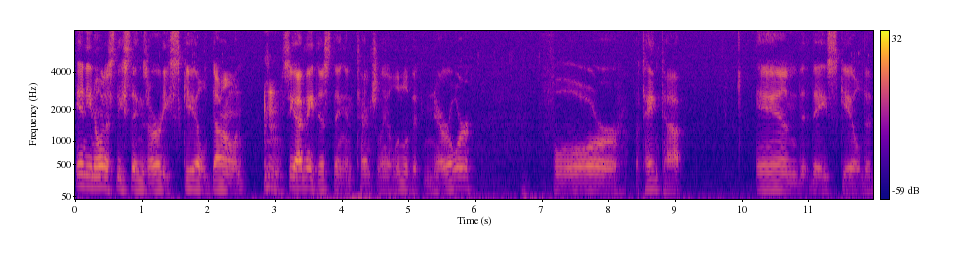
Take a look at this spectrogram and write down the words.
And you notice these things are already scaled down. See, I made this thing intentionally a little bit narrower for a tank top. And they scaled it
